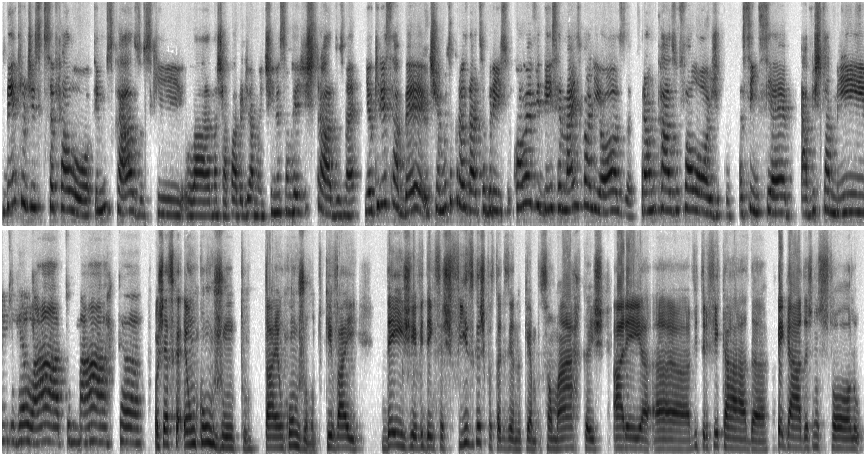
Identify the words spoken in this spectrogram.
dentro disso que você falou, tem uns casos que lá na Chapada Diamantina são registrados, né? E eu queria saber, eu tinha muita curiosidade sobre isso, qual é a evidência mais valiosa para um caso ufológico? Assim, se é avistamento, relato, marca. Ô, Jéssica, é um conjunto, tá? É um conjunto que vai desde evidências físicas, que você está dizendo que são marcas, areia uh, vitrificada, pegadas no solo,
